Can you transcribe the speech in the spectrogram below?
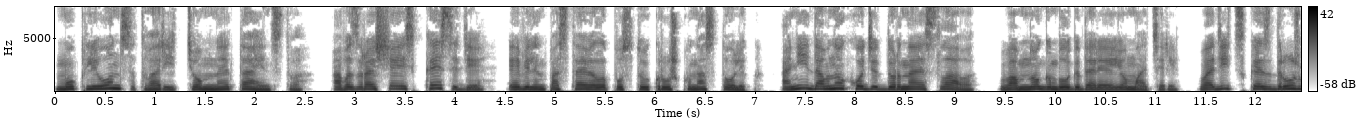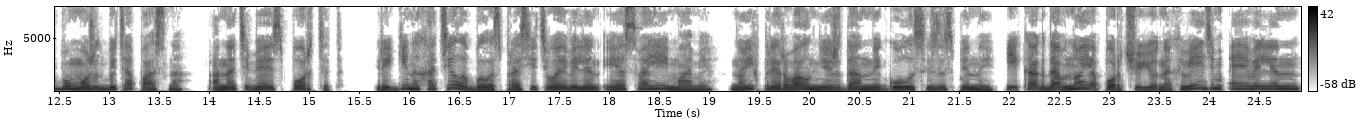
Мог ли он сотворить темное таинство? А возвращаясь к Кэссиди, Эвелин поставила пустую кружку на столик. О ней давно ходит дурная слава, во многом благодаря ее матери. Водить с дружбу может быть опасно, она тебя испортит. Регина хотела было спросить у Эвелин и о своей маме, но их прервал нежданный голос из-за спины. «И как давно я порчу юных ведьм, Эвелин?»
